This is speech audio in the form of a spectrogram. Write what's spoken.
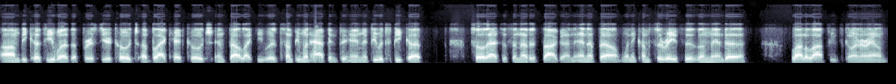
um, because he was a first year coach, a black head coach, and felt like he would something would happen to him if he would speak up. So that's just another saga in the NFL when it comes to racism and uh, a lot of lawsuits going around.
